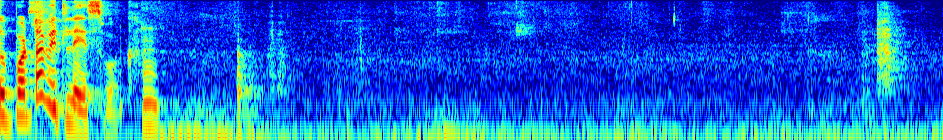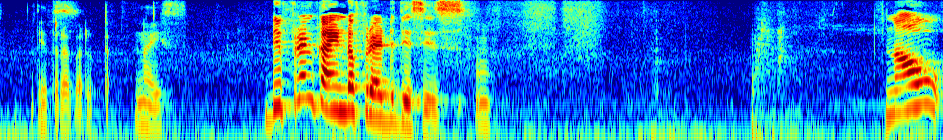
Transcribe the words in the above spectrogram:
dupatta with lace work ಹ್ಞೂ ಈ ಥರ ಬರುತ್ತೆ nice different kind of red this is now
